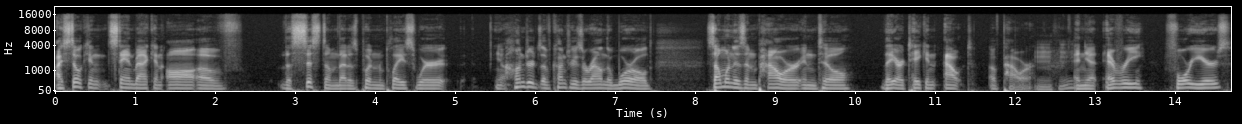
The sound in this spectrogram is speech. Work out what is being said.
I still can stand back in awe of the system that is put in place where you know hundreds of countries around the world someone is in power until they are taken out of power Mm-hmm. and yet every 4 years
